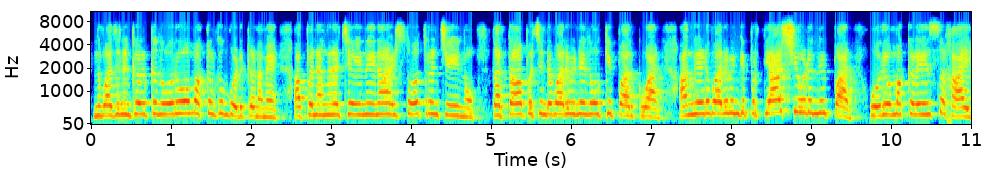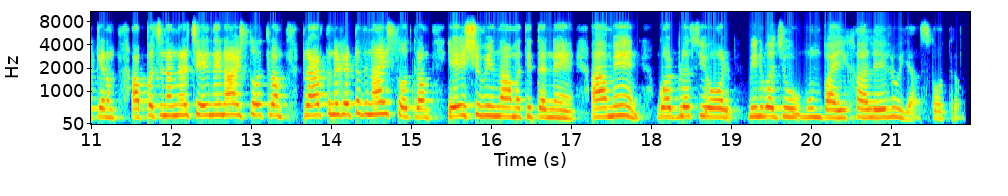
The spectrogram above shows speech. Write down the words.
ഇന്ന് വചനം കേൾക്കുന്ന ഓരോ മക്കൾക്കും കൊടുക്കണമേ. അപ്പൻ അങ്ങനെ ചെയ്യുന്നതിനായി സ്തോത്രം ചെയ്യുന്നു. കർത്താപ്പച്ചന്റെ വരവിനെ നോക്കി പാർക്കുവാൻ അങ്ങയുടെ വരവെങ്കിൽ പ്രത്യാശയോടെ നിൽപ്പാൻ ഓരോ മക്കളെയും സഹായിക്കണം. അപ്പച്ചൻ അങ്ങനെ ചെയ്യുന്നതിനായി സ്തോത്രം. പ്രാർത്ഥന കേട്ടതിനായി സ്തോത്രം. യേശുവിൻ നാമത്തിൽ തന്നെ. ആമേൻ. God bless you all. ബിനുവജു മുംബൈ. ഹാലേലൂയ സ്തോത്രം.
